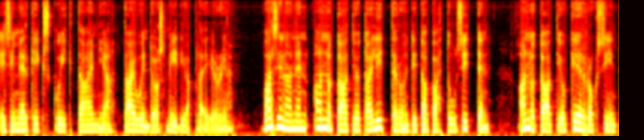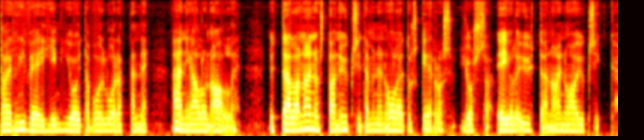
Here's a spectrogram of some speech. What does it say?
esimerkiksi QuickTimea tai Windows Media Playeria. Varsinainen annotaatio tai litterointi tapahtuu sitten annotaatiokerroksiin tai riveihin, joita voi luoda tänne ääniallon alle. Nyt täällä on ainoastaan yksi tämmöinen oletuskerros, jossa ei ole yhtään ainoa yksikköä.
